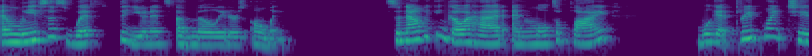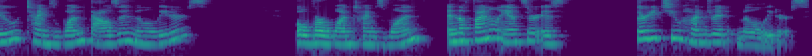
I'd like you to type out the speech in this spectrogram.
and leaves us with the units of milliliters only. So now we can go ahead and multiply. We'll get 3.2 times 1,000 milliliters over 1 times 1. And the final answer is 3,200 milliliters.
